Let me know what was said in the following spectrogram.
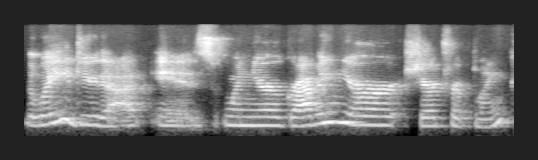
the way you do that is when you're grabbing your share trip link,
